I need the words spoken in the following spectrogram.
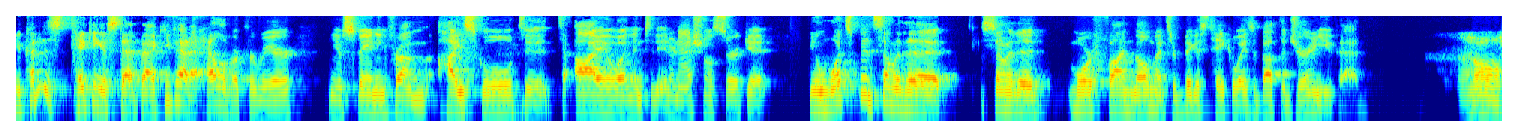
You kind of just taking a step back. You've had a hell of a career, you know, spanning from high school to to Iowa and then to the international circuit. You know, what's been some of the some of the more fun moments or biggest takeaways about the journey you've had? Oh,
